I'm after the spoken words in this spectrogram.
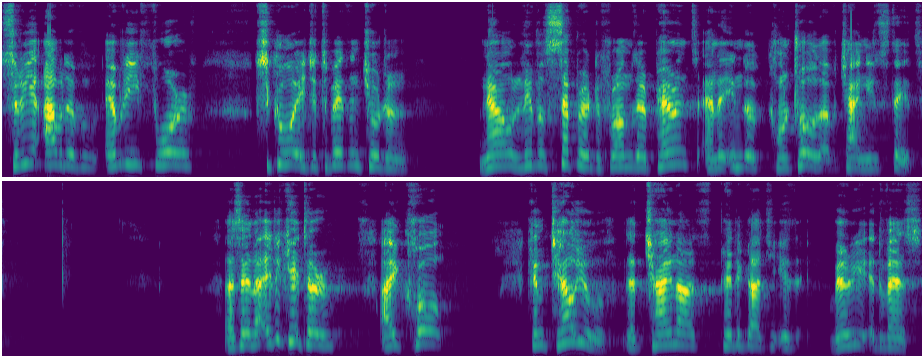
three out of every four school-age Tibetan children now live separate from their parents and in the control of Chinese state. As an educator, I call, can tell you that China's pedagogy is very advanced.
